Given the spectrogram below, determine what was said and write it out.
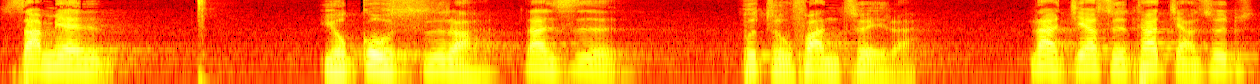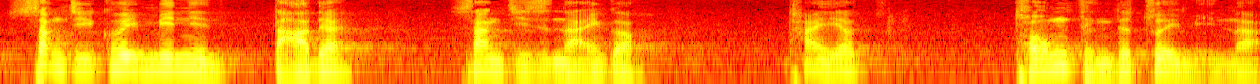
上面有过失了，但是不足犯罪了。那假使他讲是上级可以命令打的，上级是哪一个？他也要。同等的罪名呐，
